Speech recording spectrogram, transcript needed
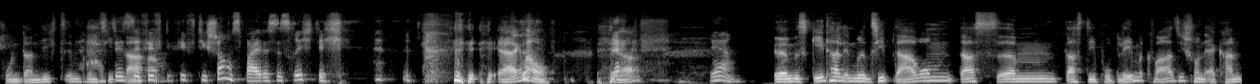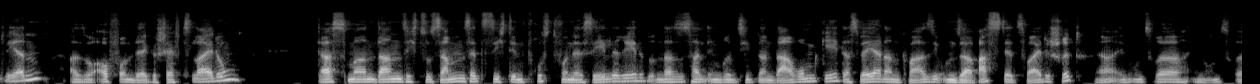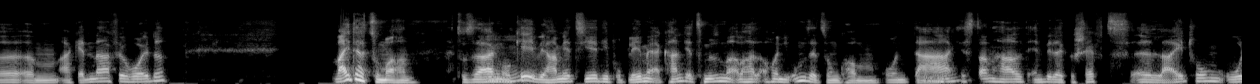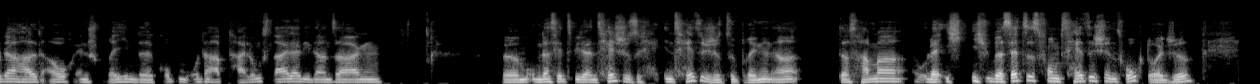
Und dann liegt es im Prinzip. Das ist eine 50-50 Chance, beides ist richtig. ja, genau. Ja. ja. Ähm, es geht halt im Prinzip darum, dass, ähm, dass die Probleme quasi schon erkannt werden, also auch von der Geschäftsleitung, dass man dann sich zusammensetzt, sich den Frust von der Seele redet und dass es halt im Prinzip dann darum geht, das wäre ja dann quasi unser Was, der zweite Schritt ja, in unserer in unsere ähm, Agenda für heute, weiterzumachen zu sagen, mhm. okay, wir haben jetzt hier die Probleme erkannt, jetzt müssen wir aber halt auch in die Umsetzung kommen. Und da mhm. ist dann halt entweder Geschäftsleitung oder halt auch entsprechende Gruppen- oder Abteilungsleiter, die dann sagen, ähm, um das jetzt wieder ins Hessische, ins Hessische zu bringen, ja, das haben wir, oder ich, ich übersetze es vom Hessische ins Hochdeutsche,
